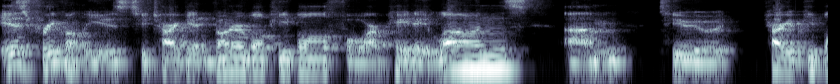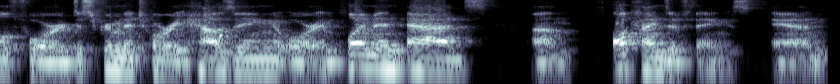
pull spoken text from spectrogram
is frequently used to target vulnerable people for payday loans, um, to target people for discriminatory housing or employment ads, um, all kinds of things. And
